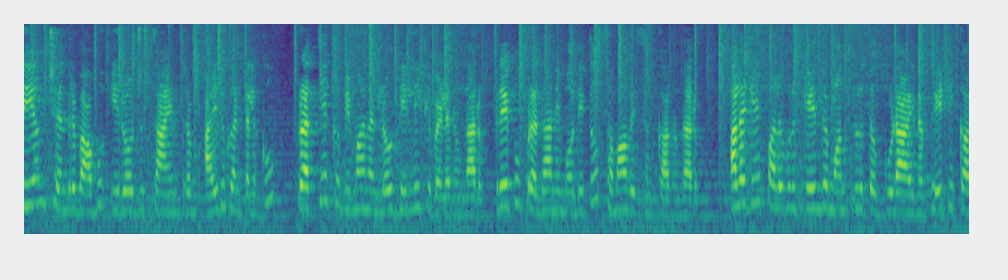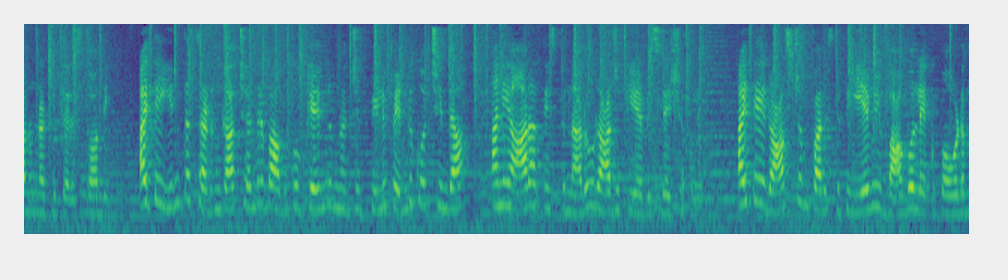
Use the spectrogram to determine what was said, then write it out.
సీఎం చంద్రబాబు ఈ రోజు సాయంత్రం ఐదు గంటలకు ప్రత్యేక విమానంలో ఢిల్లీకి వెళ్ళనున్నారు. రేపు ప్రధాని మోదీతో సమావేశం కానున్నారు. అలాగే పలువురు కేంద్ర మంత్రులతో కూడా ఆయన భేటీ కానున్నట్లు తెలుస్తోంది. అయితే ఇంత సడన్గా చంద్రబాబుకు కేంద్రం నుంచి పిలుపు ఎందుకు వచ్చిందా అని ఆరా తీస్తున్నారు రాజకీయ విశ్లేషకులు. అయితే రాష్ట్రం పరిస్థితి ఏమీ బాగోలేకపోవడం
